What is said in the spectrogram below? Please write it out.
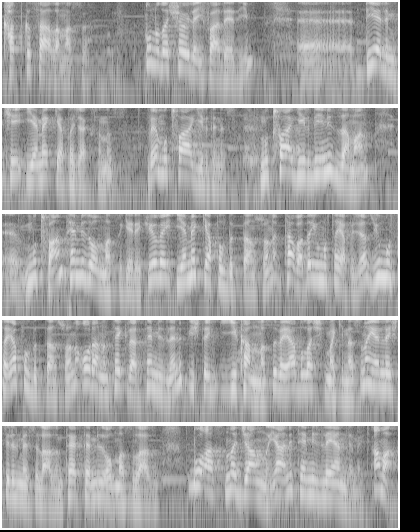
katkı sağlaması. Bunu da şöyle ifade edeyim. Eee, diyelim ki yemek yapacaksınız ve mutfağa girdiniz. Mutfağa girdiğiniz zaman e, mutfağın temiz olması gerekiyor ve yemek yapıldıktan sonra tavada yumurta yapacağız. Yumurta yapıldıktan sonra oranın tekrar temizlenip işte yıkanması veya bulaşık makinesine yerleştirilmesi lazım. Tertemiz olması lazım. Bu aslında canlı yani temizleyen demek. Ama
